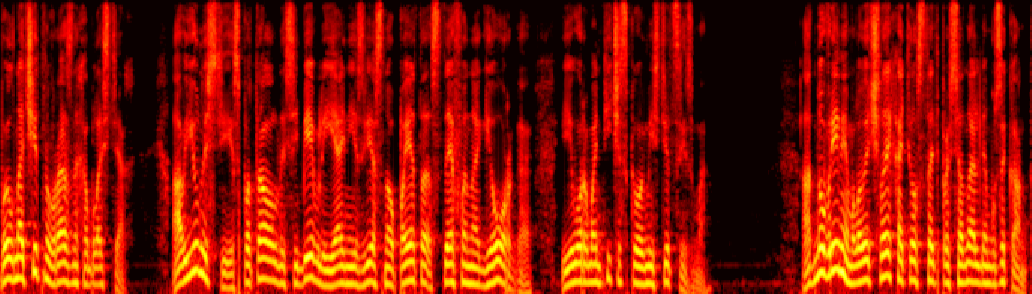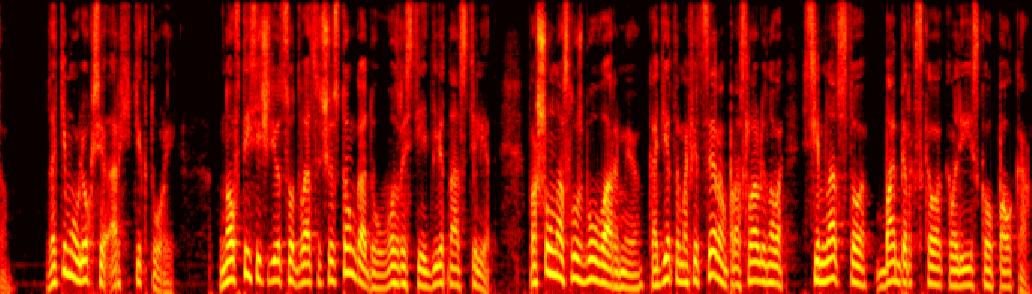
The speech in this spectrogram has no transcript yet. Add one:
был начитан в разных областях, а в юности испытал на себе влияние известного поэта Стефана Георга и его романтического мистицизма. Одно время молодой человек хотел стать профессиональным музыкантом, затем увлекся архитектурой, но в 1926 году, в возрасте 19 лет, пошел на службу в армию кадетом-офицером прославленного 17-го Бамбергского кавалерийского полка.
